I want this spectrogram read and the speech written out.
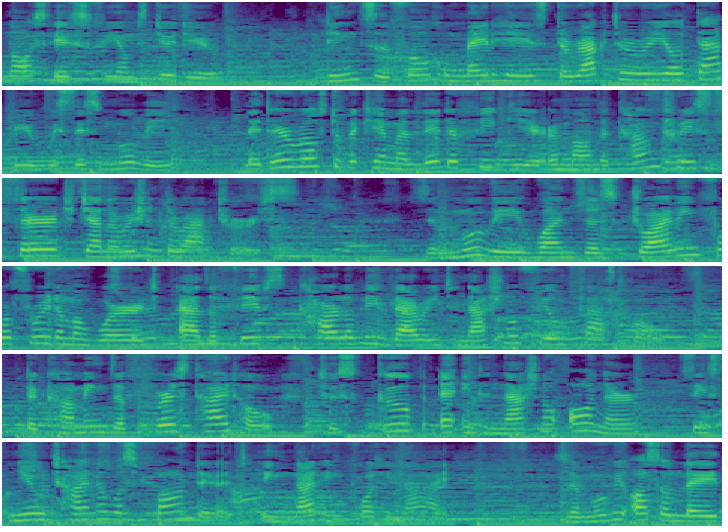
Northeast Film Studio. Lin Zifeng, who made his directorial debut with this movie, later rose to become a leader figure among the country's third generation directors. The movie won the Striving for Freedom Award at the fifth Karlovy Vary International Film Festival, becoming the first title to scoop an international honor since New China was founded in 1949. The movie also laid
